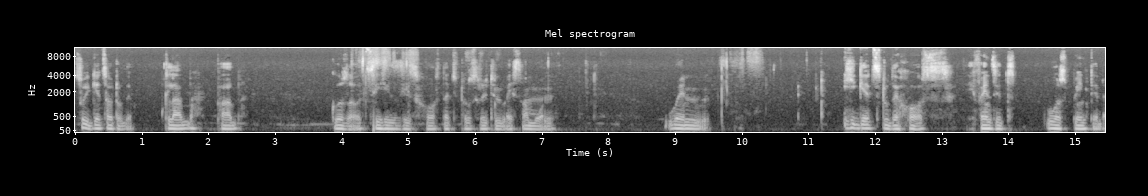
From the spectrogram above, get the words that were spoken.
So he gets out of the club, pub, goes out, sees his horse that it was written by someone. When he gets to the horse, he finds it was painted.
